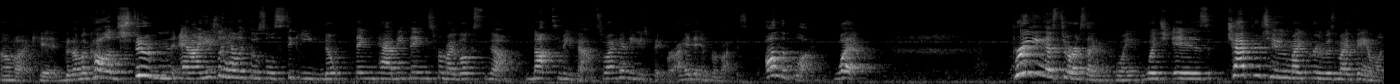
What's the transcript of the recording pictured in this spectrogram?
I'm not a kid, but I'm a college student, and I usually have like those little sticky note thing, tabby things for my books. No, not to be found. So I had to use paper. I had to improvise. On the fly. Whatever. Bringing us to our second point, which is chapter two, My Crew is My Family.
